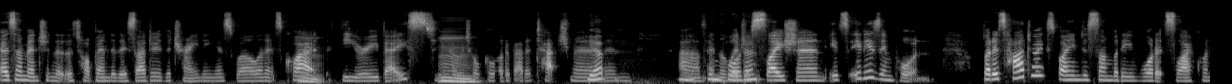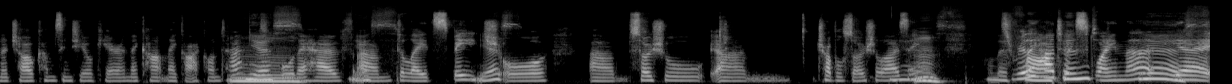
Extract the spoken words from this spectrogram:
as I mentioned at the top end of this, I do the training as well, and it's quite theory based. You know, we Mm. talk a lot about attachment Yep. and um, and the legislation. It's it is important, but it's hard to explain to somebody what it's like when a child comes into your care and they can't make eye contact, Yes. or they have um, delayed speech, Yes. or um, social um, trouble socializing. Yes. It's really hard to explain that. Yeah,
